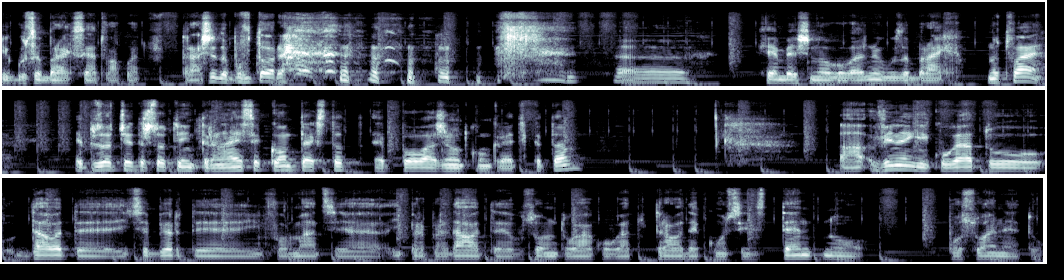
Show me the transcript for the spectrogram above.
И го забравих сега това, което трябваше да повторя. Хем беше много важно и го забравих. Но това е. Епизод 413. Контекстът е по-важен от конкретиката. А, винаги, когато давате и събирате информация и препредавате, особено тогава, когато трябва да е консистентно посланието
